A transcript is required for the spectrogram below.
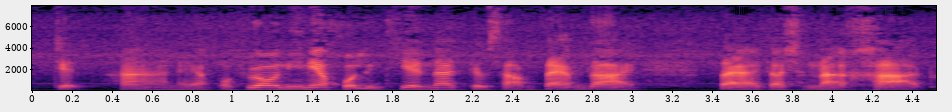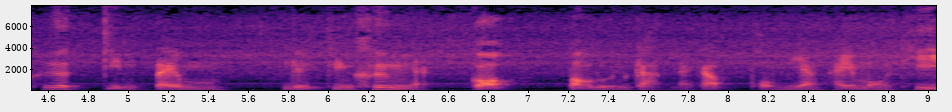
0.75 นะครับผมคิดว่าวันนี้เนี่ยโคเรนเทียนน่าจะเก็บ3 แต้มได้ แต่จะชนะขาดเพื่อกินเต็มหรือกินครึ่งเนี่ยก็ต้องลุ้นกันนะครับ ผมยังให้มองที่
